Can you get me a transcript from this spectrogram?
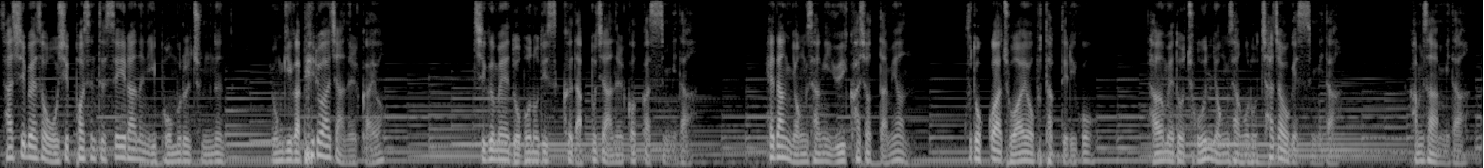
40에서 50% 세일하는 이 보물을 줍는 용기가 필요하지 않을까요? 지금의 노보노디스크 나쁘지 않을 것 같습니다. 해당 영상이 유익하셨다면 구독과 좋아요 부탁드리고 다음에도 좋은 영상으로 찾아오겠습니다. 감사합니다.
